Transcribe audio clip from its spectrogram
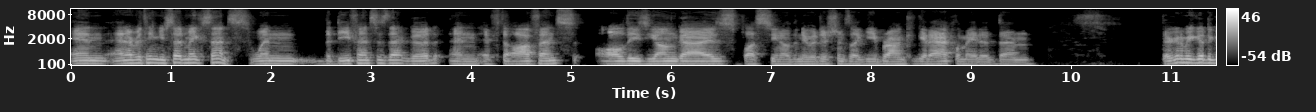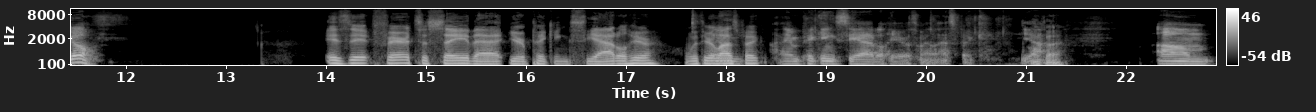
and and everything you said makes sense when the defense is that good and if the offense all these young guys plus you know the new additions like ebron can get acclimated then they're going to be good to go is it fair to say that you're picking seattle here with your last pick i am picking seattle here with my last pick yeah okay um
